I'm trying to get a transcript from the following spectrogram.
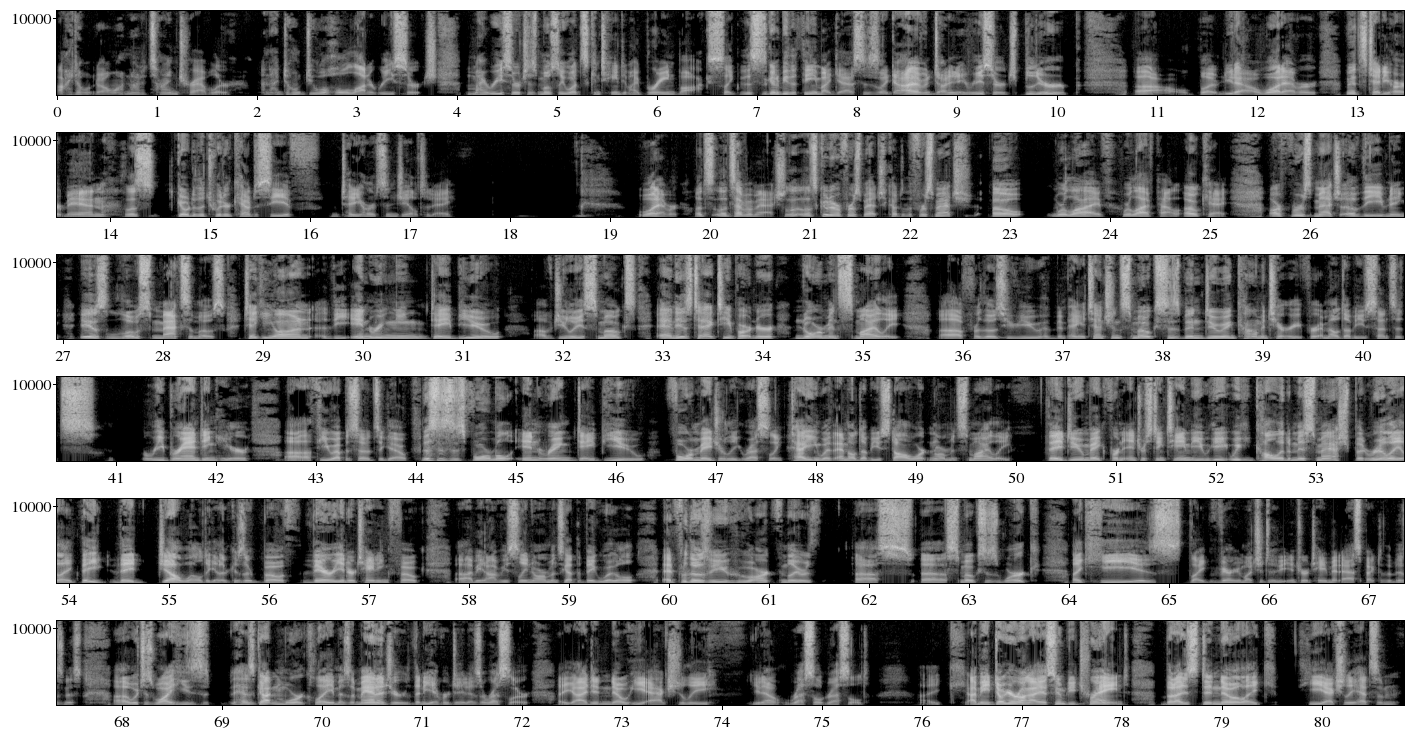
I don't know. I'm not a time traveler and I don't do a whole lot of research. My research is mostly what's contained in my brain box. Like this is going to be the theme, I guess. Is like I haven't done any research. Blurp. Oh, but you know, whatever. It's Teddy Hart, man. Let's go to the Twitter account to see if Teddy Hart's in jail today. Whatever. Let's let's have a match. Let's go to our first match. Cut to the first match. Oh, we're live. We're live, pal. Okay. Our first match of the evening is Los Maximos taking on the in-ringing debut of Julius Smokes and his tag team partner Norman Smiley. Uh, for those of you who have been paying attention, Smokes has been doing commentary for MLW since its rebranding here uh, a few episodes ago. This is his formal in-ring debut for Major League Wrestling, tagging with MLW stalwart Norman Smiley they do make for an interesting team. We we could call it a mismatch, but really, like they they gel well together because they're both very entertaining folk. Uh, I mean, obviously Norman's got the big wiggle, and for those of you who aren't familiar with uh, uh, Smokes' work. Like he is like very much into the entertainment aspect of the business, uh, which is why he's has gotten more acclaim as a manager than he ever did as a wrestler. Like I didn't know he actually, you know, wrestled wrestled. Like I mean, don't get wrong, I assumed he trained, but I just didn't know like he actually had some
